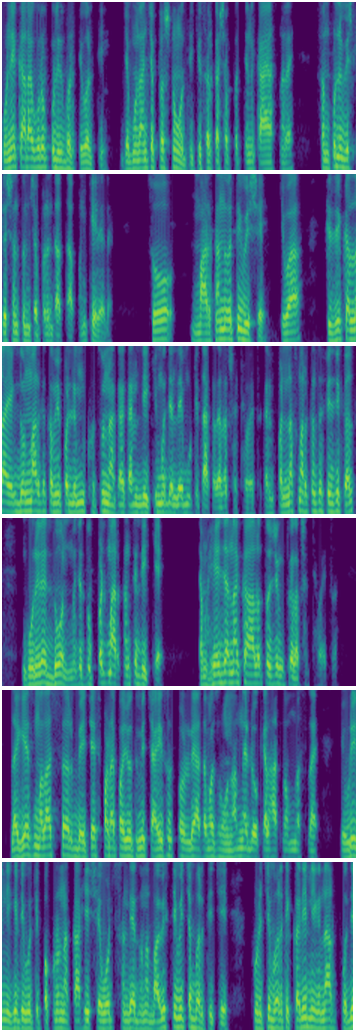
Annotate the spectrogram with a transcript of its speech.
पुणे कारागृह पोलीस भरतीवरती जे मुलांचे प्रश्न होते की सर कशा पद्धतीने काय असणार आहे? संपूर्ण विश्लेषण तुमच्यापर्यंत आता आपण केलेलं आहे. सो मार्कांवरती विषय किंवा फिजिकलला एक दोन मार्क कमी पडले म्हणून खचू नका कारण लेखीमध्ये लय मोठी ताकद आहे लक्षात ठेवायचं. कारण पन्नास मार्कांचं फिजिकल गुणिले दोन म्हणजे दुप्पट मार्कांचे लेखी आहे. त्यामुळे हे ज्यांना कळालं तो जिंकतोय लक्षात ठेवायचं. लगेच मला सर बेचाळीस पडायला पाहिजे होतं, मी चाळीसच पडले आता माझं होणार नाही डोक्याला हात लावून बसलाय. एवढी निगेटिव्हिटी पकडू नका ही शेवटची संधी दोन हजार बावीस तेवीसच्या भरतीची. पुढची भरती कधी निघणार कधी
